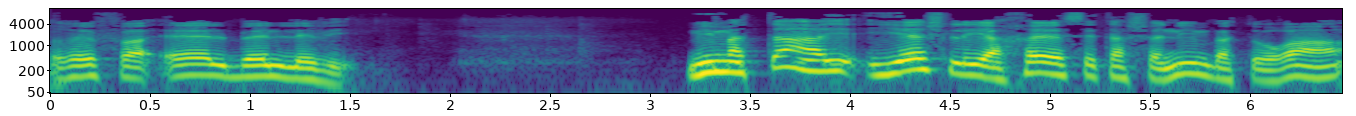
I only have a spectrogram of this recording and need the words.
רפאל בן לוי, ממתי יש לייחס את השנים בתורה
